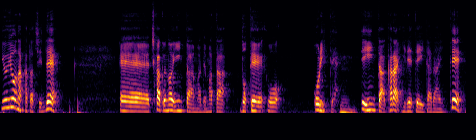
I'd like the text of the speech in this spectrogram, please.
と。いうような形で、えー近くのインターまでまた土手を降りてうん。でインターから入れていただいて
